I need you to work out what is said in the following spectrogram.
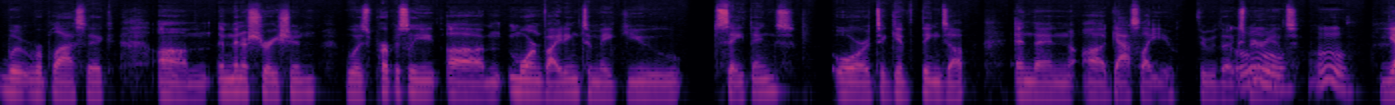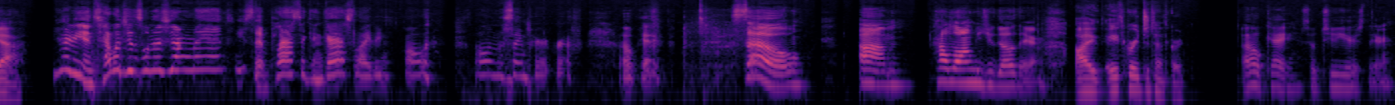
were, were plastic. Um, administration was purposely um, more inviting to make you say things or to give things up, and then uh, gaslight you through the experience. Ooh, ooh. Yeah. You hear the intelligence on this young man? He said plastic and gaslighting all, all in the same paragraph. Okay. So, um, how long did you go there? I eighth grade to tenth grade. Okay, so two years there.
